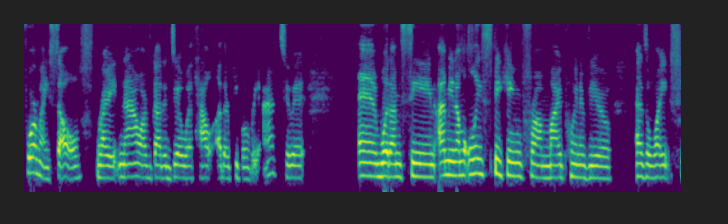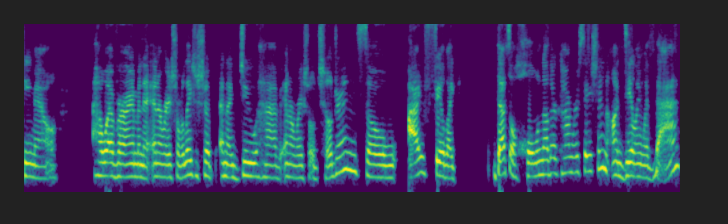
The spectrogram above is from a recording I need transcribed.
for myself right now i've got to deal with how other people react to it and what I'm seeing, I mean, I'm only speaking from my point of view as a white female. However, I'm in an interracial relationship and I do have interracial children. So I feel like that's a whole nother conversation on dealing with that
